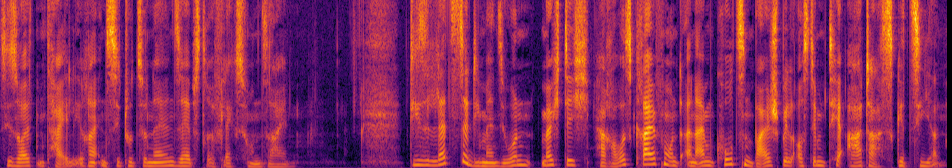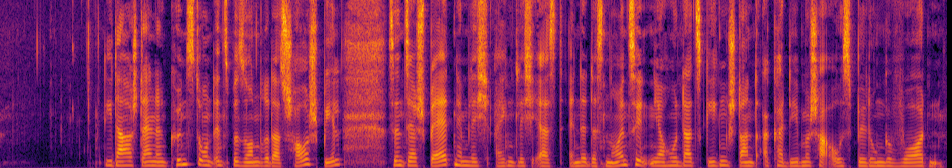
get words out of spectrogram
sie sollten Teil ihrer institutionellen Selbstreflexion sein. Diese letzte Dimension möchte ich herausgreifen und an einem kurzen Beispiel aus dem Theater skizzieren. Die darstellenden Künste und insbesondere das Schauspiel sind sehr spät, nämlich eigentlich erst Ende des 19. Jahrhunderts, Gegenstand akademischer Ausbildung geworden.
